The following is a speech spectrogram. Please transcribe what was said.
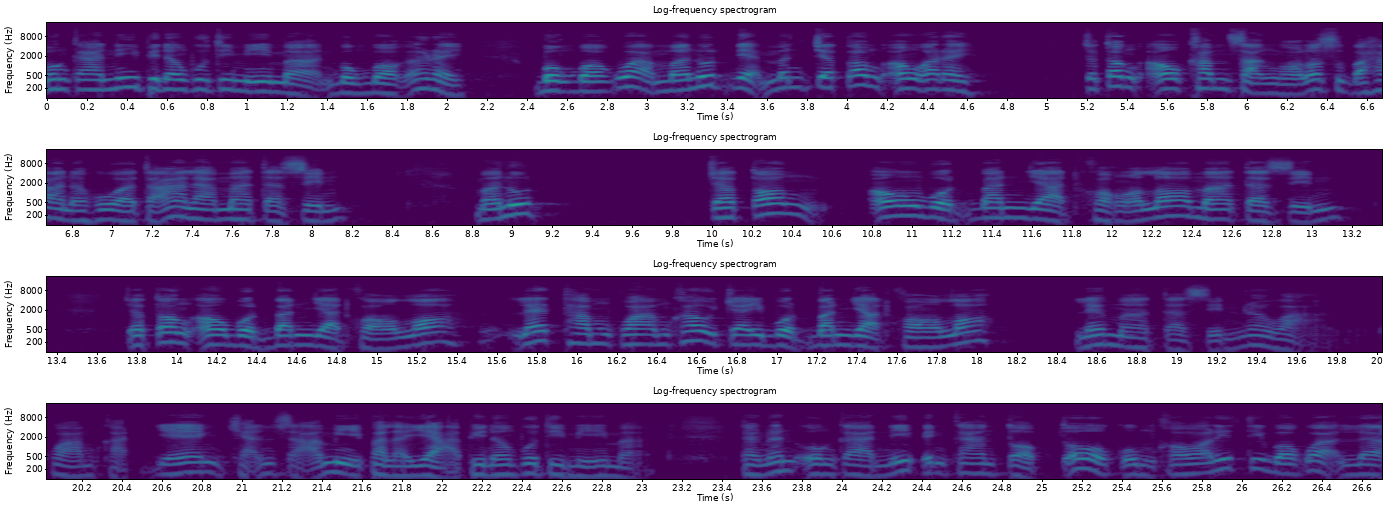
องค์การนี้พี่น้องผู้ที่มีมานบ่งบอกอะไร บ่งบอกว่ามนุษย์เนี่ยมันจะต้องเอาอะไร จะต้องเอาคำสั่งของอัลอสุบฮานะฮูวตะอาลามาตัดสิน มนุษย์จะต้องเอาบทบัญญัติของอัลลอฮ์มาตัดสิน จะต้องเอาบทบัญญัติของอัลลอฮ์และทำความเข้าใจบทบัญญัติของอัลลอฮ์และมาตัดสินระหว่าง ความขัดแย้ง ฉันสามีภรรยาพี่น้องผู้ที่มีอีหมาน ดังนั้นองค์การนี้เป็นการตอบโต้กลุ่มคาวาริดที่บอกว่าละ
